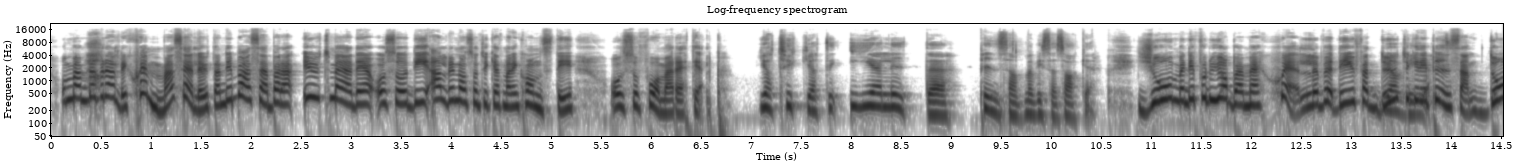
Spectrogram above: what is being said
Och man behöver aldrig skämmas heller, utan det är bara så här, bara ut med det och så det är aldrig någon som tycker att man är konstig och så får man rätt hjälp. Jag tycker att det är lite pinsamt med vissa saker. Jo, men det får du jobba med själv. Det är ju för att du Jag tycker vet. det är pinsamt. De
